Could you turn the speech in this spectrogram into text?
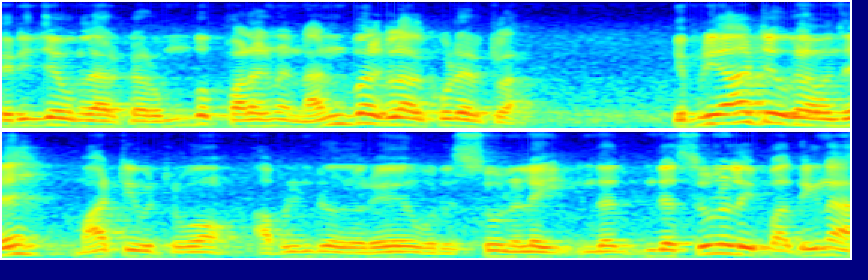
தெரிஞ்சவங்களாக இருக்கலாம் ரொம்ப பழகின நண்பர்களாக கூட இருக்கலாம். எப்படியாட்டு இவங்களை வந்து மாட்டி விட்டுருவோம் அப்படின்ற ஒரு ஒரு சூழ்நிலை. இந்த இந்த சூழ்நிலை பார்த்திங்கன்னா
